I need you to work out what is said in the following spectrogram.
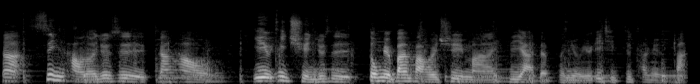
那幸好呢，就是刚好也有一群就是都没有办法回去马来西亚的朋友，有一起吃团圆饭。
